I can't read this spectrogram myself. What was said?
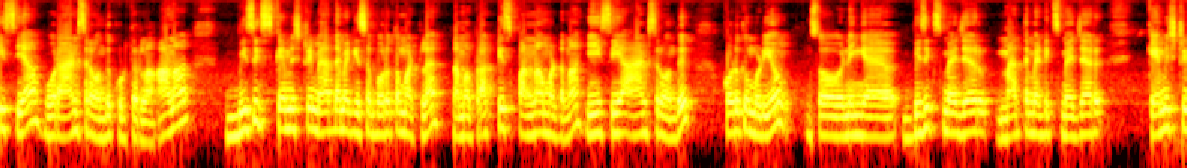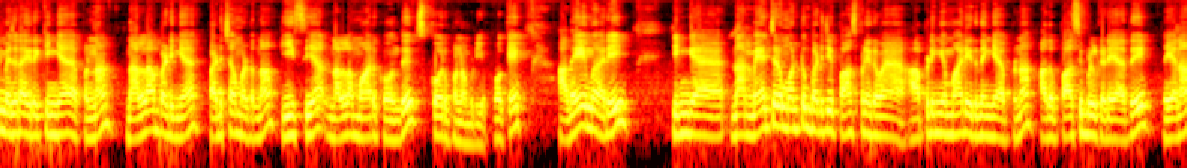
ஈஸியாக ஒரு ஆன்சரை வந்து கொடுத்துடலாம். ஆனால் பிசிக்ஸ் கெமிஸ்ட்ரி மேத்தமெட்டிக்ஸை பொறுத்த மட்டும் நம்ம ப்ராக்டிஸ் பண்ணால் மட்டும்தான் ஈஸியாக ஆன்சர் வந்து கொடுக்க முடியும். ஸோ நீங்கள் physics major mathematics major chemistry மேஜராக இருக்கீங்க அப்படின்னா நல்லா படிங்க. படித்தா மட்டும்தான் ஈஸியாக நல்ல மார்க் வந்து ஸ்கோர் பண்ண முடியும். ஓகே அதே மாதிரி இங்கே நான் மேஜரை மட்டும் படித்து பாஸ் பண்ணிடுவேன் அப்படிங்கிற மாதிரி இருந்தீங்க அப்படின்னா அது பாசிபிள் கிடையாது. ஏன்னா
